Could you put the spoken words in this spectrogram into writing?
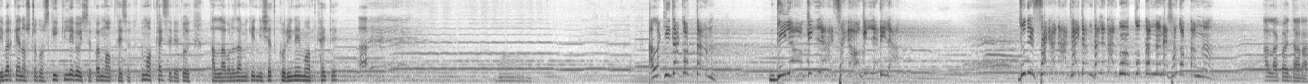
লিভার কে নষ্ট করছে? কি কি লেগে কয়, মদ খাইছে। তো মদ খাইছে কে? কয়, আল্লাহ বলে যে, আমি কি নিষেধ করি নাই মদ খাইতে? আল্লাহ কি কিতা করতাম? দিলাও কিল্লা, সাগাও কিল্লা দিলা। যদি সাগা না খাইতাম, তাহলে তার মত করতাম না, নেশা করতাম না। আল্লাহ কয়, দাঁড়া।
